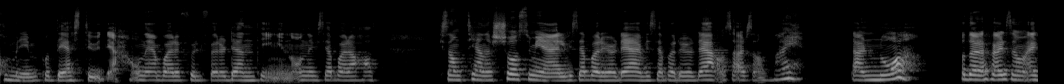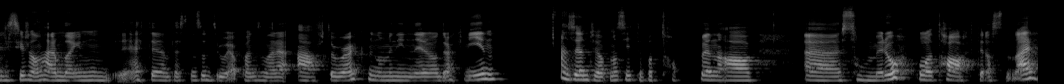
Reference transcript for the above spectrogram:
kommer inn på det studiet, og når jeg bare fullfører den tingen, og hvis jeg bare har hatt, ikke sant, tjener så så mye, eller hvis jeg bare gjør det, hvis jeg bare gjør det, og så er det sånn Nei, det er nå. Og det er derfor jeg liksom elsker sånn her om dagen Etter den festen så dro jeg på en sånn afterwork med noen venninner og drakk vin. Og så endte vi opp med å sitte på toppen av uh, Sommero, på takterrassen der.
